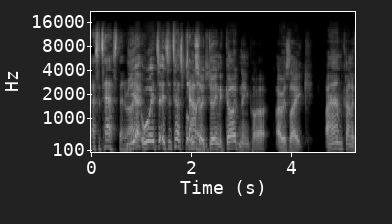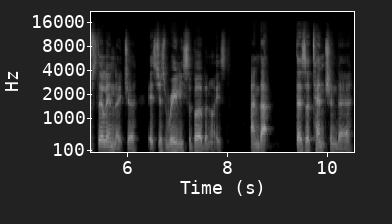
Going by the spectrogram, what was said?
that's a test, then, right? yeah, well, it's it's a test, but also doing the gardening part, I was like, I am kind of still in nature. It's just really suburbanized, and that there's a tension there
